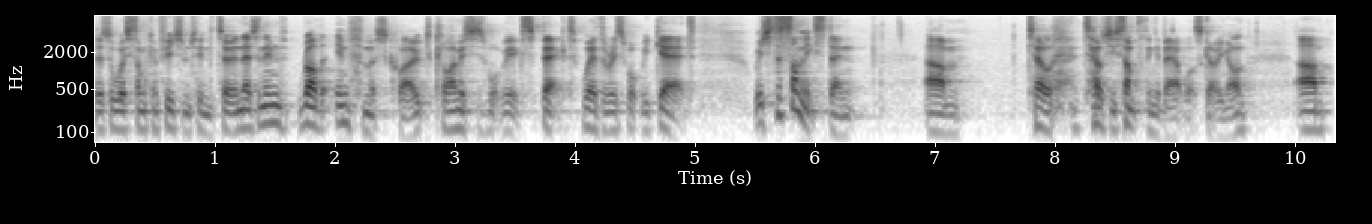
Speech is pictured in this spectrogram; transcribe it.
there's always some confusion between the two. And there's an in, rather infamous quote, climate is what we expect, weather is what we get, which to some extent um, tell, tells you something about what's going on. Um,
